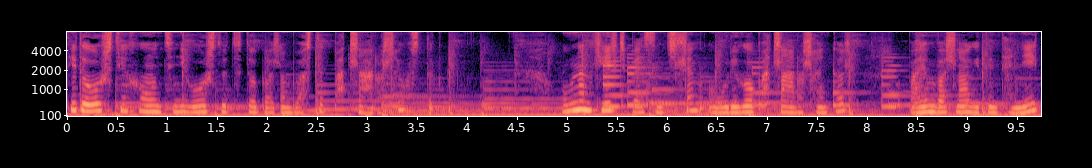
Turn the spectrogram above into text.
Тэд өөрсдийнхөө үн цэнийг өөрсдөддөө болон бусдад батлан харуулахыг хүсдэг. Өмнө нь хэлж байсанчлан өөрийгөө батлан харуулахын тулд баян болно гэдэг таныг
